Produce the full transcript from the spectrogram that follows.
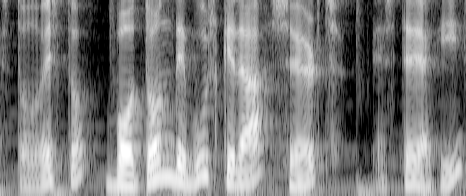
es todo esto, botón de búsqueda, search, este de aquí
